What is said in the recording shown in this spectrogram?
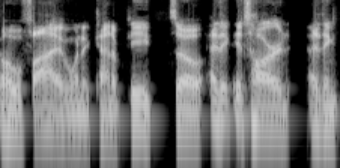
05 when it kind of peaked. So i think it's hard. I think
